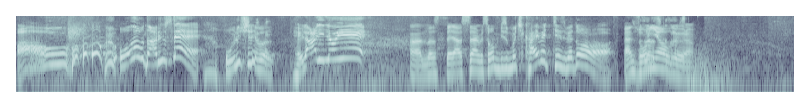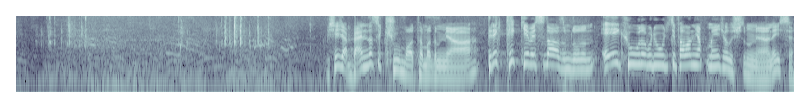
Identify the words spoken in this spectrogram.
Au! Oğlum Darius ne? 13 level. Helal Iloyi. Allah belası vermesin. Oğlum biz maçı kaybedeceğiz Bedo. Ben Zonya Kazanırız, kazanırız. alıyorum. Bir şey diyeceğim ben nasıl Q mu atamadım ya? Direkt tek yemesi lazımdı onun. E, Q, W ulti falan yapmaya çalıştım ya. Neyse.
